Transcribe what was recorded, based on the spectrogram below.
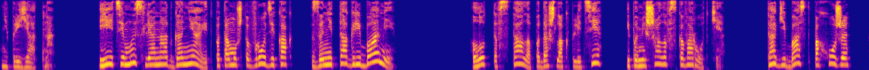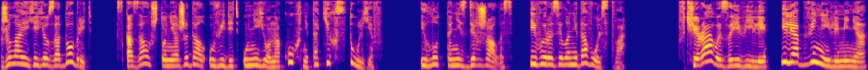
неприятно. И эти мысли она отгоняет, потому что вроде как занята грибами. Лотта встала, подошла к плите и помешала в сковородке. Таги Баст, похоже, желая ее задобрить, сказал, что не ожидал увидеть у нее на кухне таких стульев. И Лотта не сдержалась и выразила недовольство. «Вчера вы заявили или обвинили меня.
